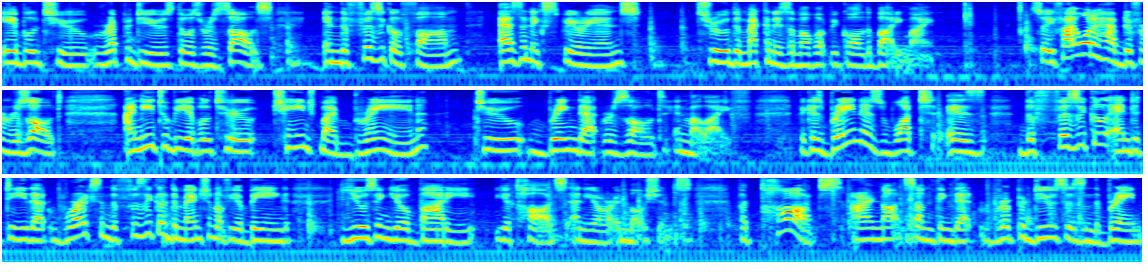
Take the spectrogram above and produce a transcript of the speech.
able to reproduce those results in the physical form as an experience through the mechanism of what we call the body mind. So if I want to have different result, I need to be able to change my brain to bring that result in my life. Because brain is what is the physical entity that works in the physical dimension of your being using your body your thoughts and your emotions. But thoughts are not something that reproduces in the brain.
